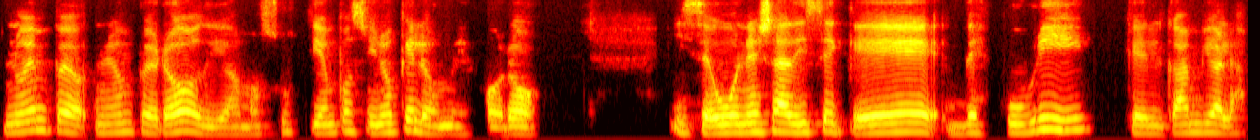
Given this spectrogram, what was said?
no empeoró, digamos, sus tiempos, sino que lo mejoró. Y según ella dice que descubrí que el cambio a las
